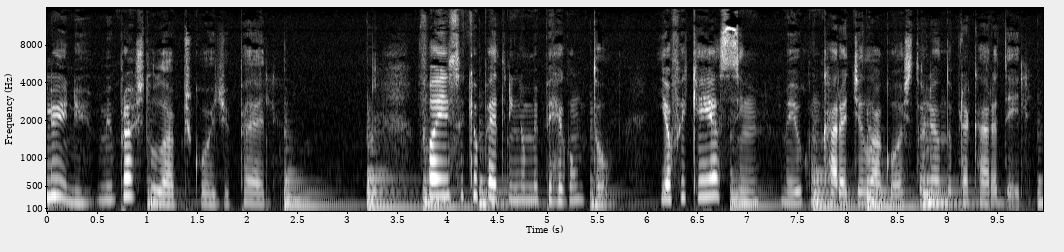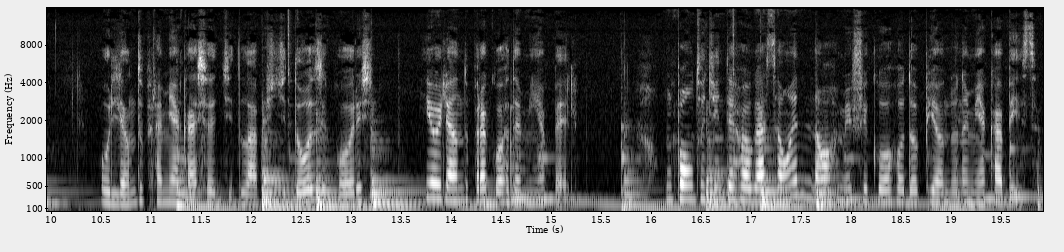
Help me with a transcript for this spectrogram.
Aline, me empresta o lápis cor de pele? Foi isso que o Pedrinho me perguntou. E eu fiquei assim, meio com cara de lagosta, olhando para a cara dele, olhando para minha caixa de lápis de 12 cores e olhando para a cor da minha pele. Um ponto de interrogação enorme ficou rodopiando na minha cabeça.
